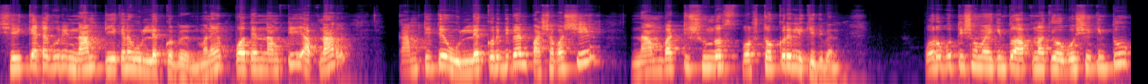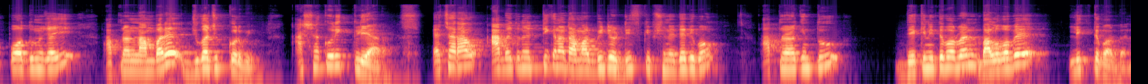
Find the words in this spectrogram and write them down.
সেই ক্যাটাগরির নামটি এখানে উল্লেখ করবেন। মানে পদের নামটি আপনার কামটিতে উল্লেখ করে দিবেন, পাশাপাশি নাম্বারটি সুন্দর স্পষ্ট করে লিখে দিবেন। পরবর্তী সময়ে কিন্তু আপনাকে অবশ্যই কিন্তু পদ অনুযায়ী আপনার নাম্বারে যোগাযোগ করবে। আশা করি ক্লিয়ার এছাড়াও আবেদনের ঠিকানাটা আমার ভিডিও ডিসক্রিপশনে দিয়ে দিব। আপনারা কিন্তু দেখে নিতে পারবেন, ভালোভাবে লিখতে পারবেন।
